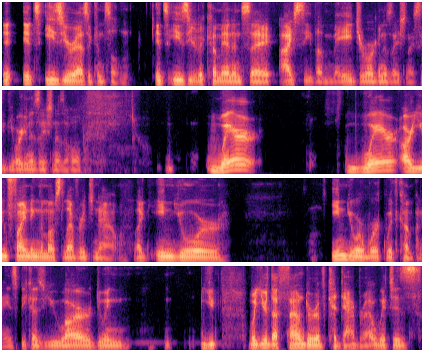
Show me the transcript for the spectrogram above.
it, it's easier as a consultant. It's easier to come in and say i see the major organization i see the organization as a whole. Where where are you finding the most leverage now? Like in your in your work with companies because you are doing you well you're the founder of cadabra which is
